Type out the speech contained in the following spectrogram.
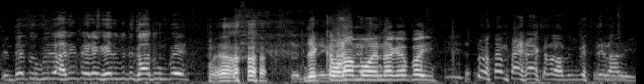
ਤਿੰਦੇ ਤੂੰ ਵੀ ਦੱਸਦੀ ਤੇਰੇ ਖੇਤ ਵੀ ਦਿਖਾ ਦੂੰਗੇ। ਜੇ ਕੌਣਾ ਮੋਇਨਾ ਕਹੇ ਭਾਈ ਮੈਂ ਨਾ ਕਰਾ ਦੂੰਗੇ ਤੇਰਾ ਵੀ।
